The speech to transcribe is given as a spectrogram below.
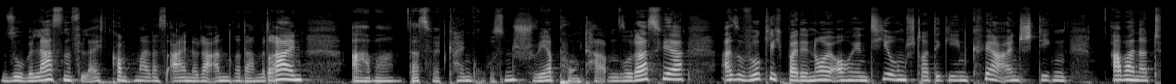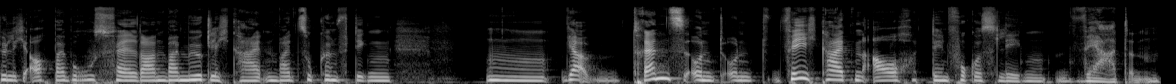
so belassen. Vielleicht kommt mal das ein oder andere damit rein, aber das wird keinen großen Schwerpunkt haben, sodass wir also wirklich bei den Neuorientierungsstrategien, Quereinstiegen aber natürlich auch bei Berufsfeldern, bei Möglichkeiten, bei zukünftigen mm, ja, Trends und, und Fähigkeiten auch den Fokus legen werden.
